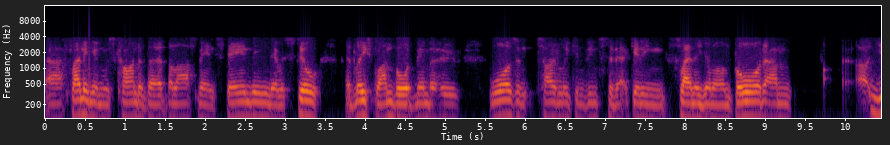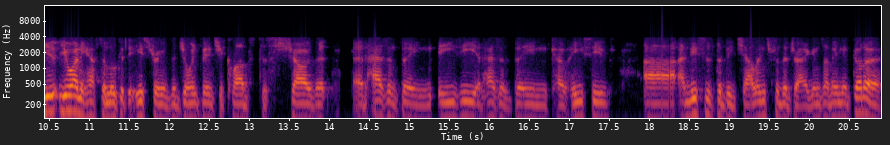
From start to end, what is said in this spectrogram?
uh, Flanagan was kind of the, the last man standing. There was still at least one board member who wasn't totally convinced about getting Flanagan on board. Um, uh, you, you only have to look at the history of the joint venture clubs to show that it hasn't been easy, it hasn't been cohesive, uh, and this is the big challenge for the Dragons. I mean, they've got a,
